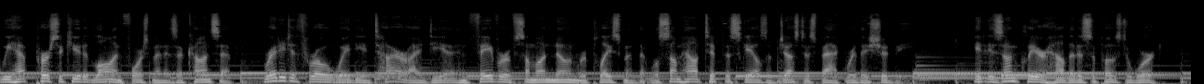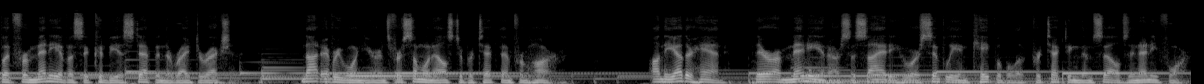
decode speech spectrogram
we have persecuted law enforcement as a concept, ready to throw away the entire idea in favor of some unknown replacement that will somehow tip the scales of justice back where they should be. It is unclear how that is supposed to work, but for many of us it could be a step in the right direction. Not everyone yearns for someone else to protect them from harm. On the other hand, there are many in our society who are simply incapable of protecting themselves in any form.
